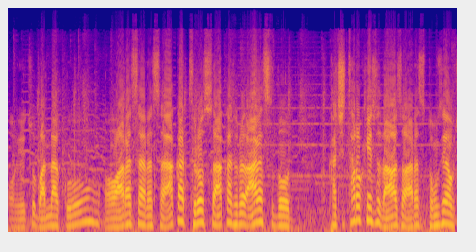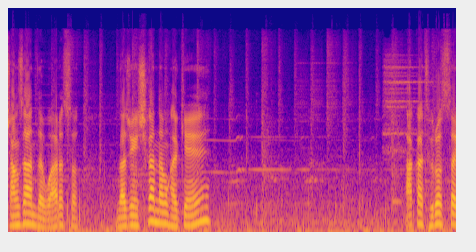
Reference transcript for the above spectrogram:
어얘 좀 만났고. 어 알았어 알았어. 아까 들었어 아까 들었 알았어. 너 같이 타로케에서 나와서 알았어. 동생하고 장사한다고. 알았어. 나중에 시간 나면 갈게. 아까 들었어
